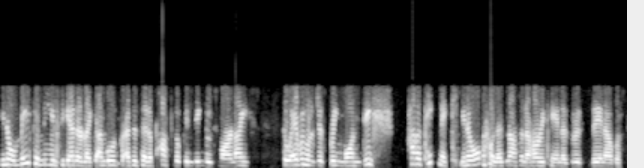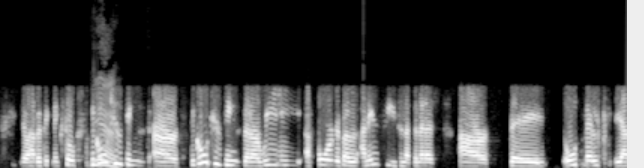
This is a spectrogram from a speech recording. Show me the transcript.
You know, make a meal together. Like I'm going for, as I said, a potluck in Dingle tomorrow night. So everyone will just bring one dish. Have a picnic, you know. Well, it's not in a hurricane as there is today now, but you know, have a picnic. So the Yeah. go-to things are the go-to things that are really affordable and in season at the minute are the oat milk, yeah,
